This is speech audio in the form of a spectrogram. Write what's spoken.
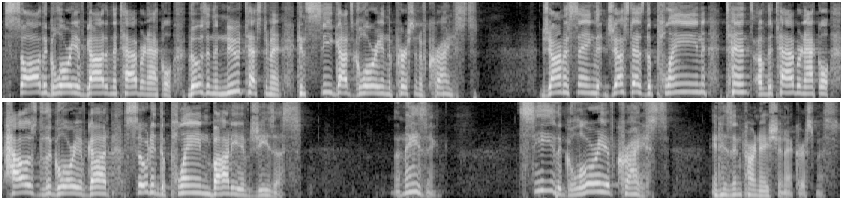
saw the glory of God in the tabernacle, those in the New Testament can see God's glory in the person of Christ. John is saying that just as the plain tent of the tabernacle housed the glory of God, so did the plain body of Jesus. Amazing. See the glory of Christ in his incarnation at Christmas.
